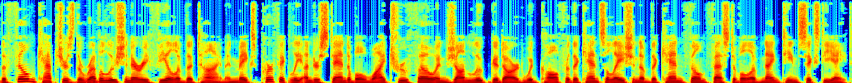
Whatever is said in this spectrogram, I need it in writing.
The film captures the revolutionary feel of the time and makes perfectly understandable why Truffaut and Jean-Luc Godard would call for the cancellation of the Cannes Film Festival of 1968.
